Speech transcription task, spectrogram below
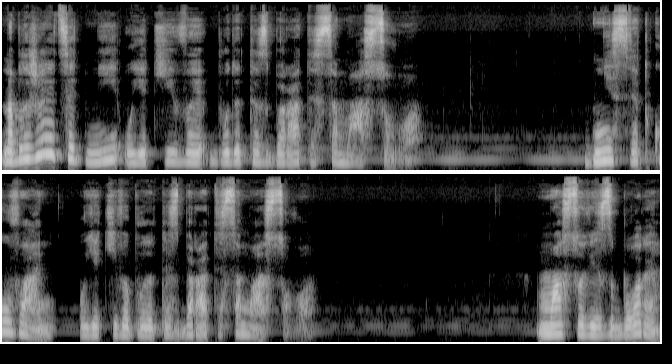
Наближаються дні, у які ви будете збиратися масово, дні святкувань, у які ви будете збиратися масово. Масові збори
